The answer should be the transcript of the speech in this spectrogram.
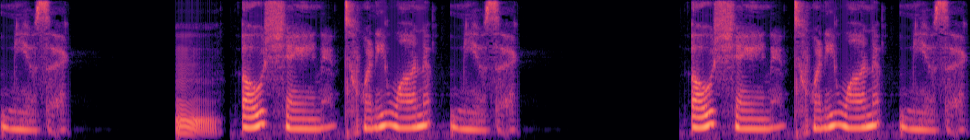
Music. Hmm. O'Shane 21 Music. O'Shane 21 Music.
